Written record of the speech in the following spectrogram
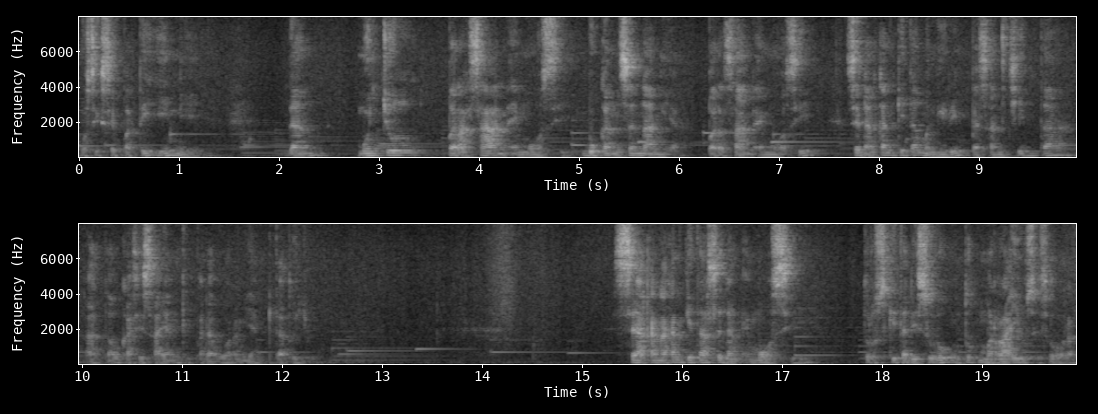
musik seperti ini dan muncul perasaan emosi, bukan senang ya, perasaan emosi, sedangkan kita mengirim pesan cinta atau kasih sayang kepada orang yang kita tuju. Seakan-akan kita sedang emosi, terus kita disuruh untuk merayu seseorang.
